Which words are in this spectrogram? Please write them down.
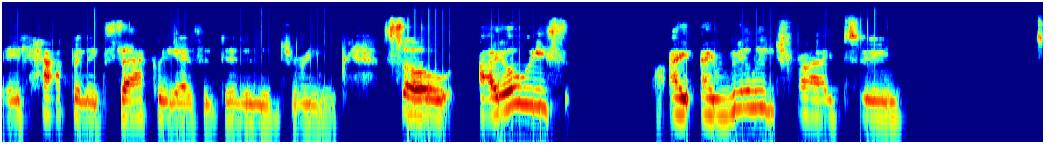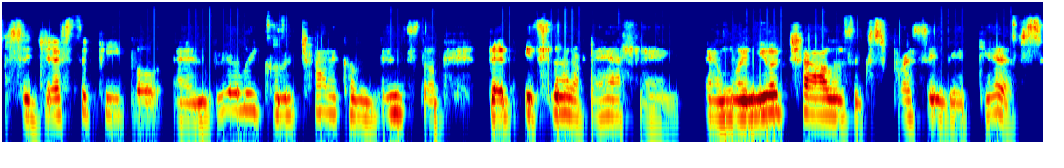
it happened exactly as it did in the dream. So I always, I, I really try to suggest to people and really try to convince them that it's not a bad thing. And when your child is expressing their gifts,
